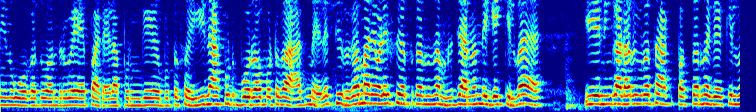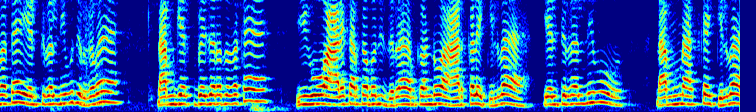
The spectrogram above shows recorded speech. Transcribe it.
ನೀನು ಹೋಗೋದು ಅಂದ್ರೆ ಪಟೇಲಪ್ಪನಿಗೆ ಹೇಳ್ಬಿಟ್ಟು ಸೈನ್ ಹಾಕ್ಬಿಟ್ಟು ಬರೋ ಮಟ್ಟಿಗೆ ಆದ್ಮೇಲೆ ತಿರ್ಗಾ ಮನೆ ಒಳಗೆ ಸೇರ್ಸ್ಕೊಂಡ್ರೆ ನಮ್ಮ ಜನ ನೆಗೆಕ್ಕಿಲ್ವಾ ಏನು ಹಿಂಗೆ ಆಡೋರು ಹಾಕಿ ಪಕ್ಕ ನೆಗೆಕ್ಕಿಲ್ವಾಗ ಹೇಳ್ತಿರಲ್ಲ ನೀವು ತಿರ್ಗವೇ? ನಮ್ಗೆ ಎಷ್ಟು ಬೇಜಾರದಕ್ಕೆ ಈಗ ಆಳೆ ಕರ್ಕ ಬಂದಿದ್ದೀರಾ ಅನ್ಕೊಂಡು ಆಡ್ಕೊಳಕ್ಕಿಲ್ವಾ ಹೇಳ್ತಿರಲ್ಲ ನೀವು? ನಮ್ಗೆ ನಾಚ್ಕಾಕಿಲ್ವಾ?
